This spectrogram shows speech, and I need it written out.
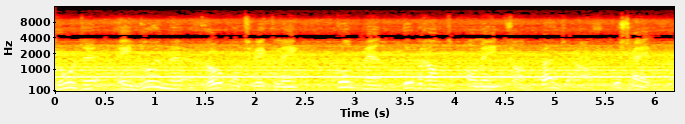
Door de enorme rookontwikkeling kon men de brand alleen van buitenaf bestrijden.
